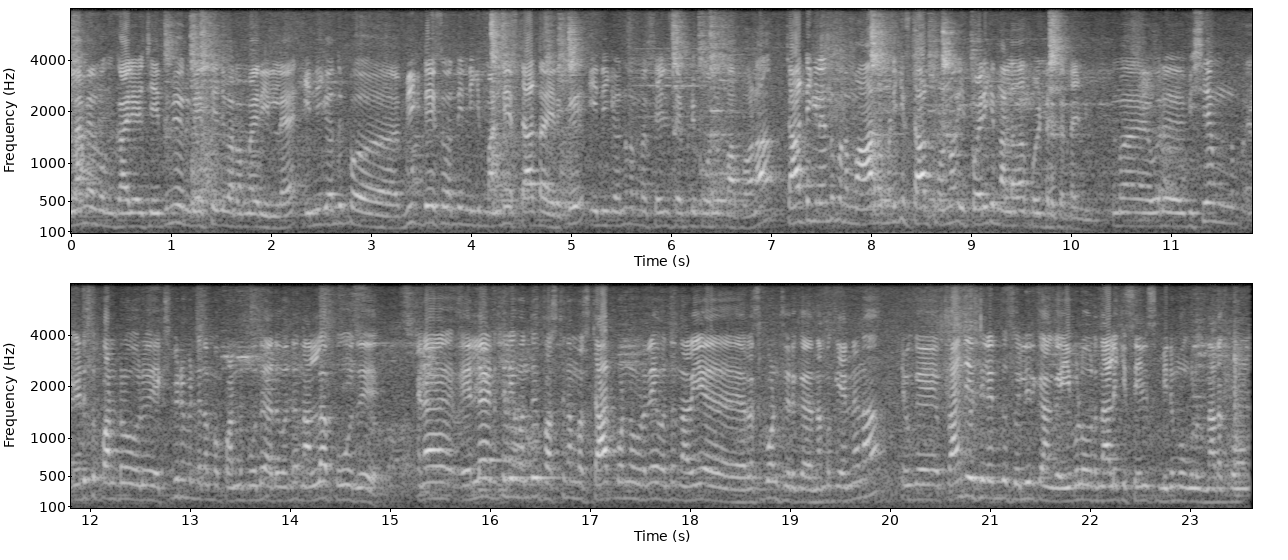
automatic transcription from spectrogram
எல்லாமே நமக்கு காலி ஆயிடுச்சு. எதுவுமே ஒரு வேஸ்டேஜ் வர மாதிரி இல்லை. இன்றைக்கி வந்து இப்போ வீக் டேஸ் வந்து இன்றைக்கி மண்டே ஸ்டார்ட் ஆயிருக்கு. இன்றைக்கி வந்து நம்ம சேல்ஸ் எப்படி போகுது பார்ப்போம்னா ஸ்டார்டிங்லேருந்து இப்போ நம்ம ஆறரை மணிக்கு ஸ்டார்ட் பண்ணோம் இப்போ வரைக்கும் நல்லா தான் போயிட்டு இருக்க டைமிங் நம்ம ஒரு விஷயம் எடுத்து பண்ணுற ஒரு எக்ஸ்பெரிமெண்ட் நம்ம பண்ணும்போது அது வந்து நல்லா போகுது. ஏன்னா எல்லா இடத்துலையும் வந்து ஃபஸ்ட்டு நம்ம ஸ்டார்ட் பண்ண உடனே வந்து நிறைய ரெஸ்பான்ஸ் இருக்குது நமக்கு என்னென்னா இவங்க ஃப்ரான்ச்சைஸிலேருந்து சொல்லியிருக்காங்க. இவ்வளோ ஒரு நாளைக்கு சேல்ஸ் மினிமம் உங்களுக்கு நடக்கும்.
